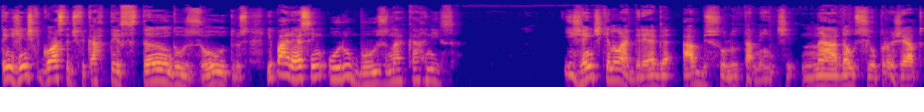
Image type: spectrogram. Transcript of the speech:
Tem gente que gosta de ficar testando os outros e parecem urubus na carniça e gente que não agrega absolutamente nada ao seu projeto.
